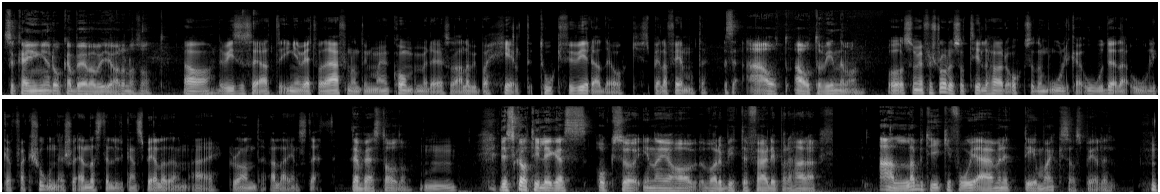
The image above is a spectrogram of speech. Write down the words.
så kan ju ingen råka behöva göra något sånt. Ja, det visar sig att ingen vet vad det är för någonting man kommer med det, så alla blir bara helt tokförvirrade och spelar fel mot det. Så out, out och vinner man. Och som jag förstår det så tillhör också de olika OD där olika faktioner, så enda stället du kan spela den är Grand Alliance Death. Den bästa av dem. Mm. Det ska tilläggas också innan jag har varit bitterfärdig på det här. Alla butiker får ju även ett demo-ex av spelet.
